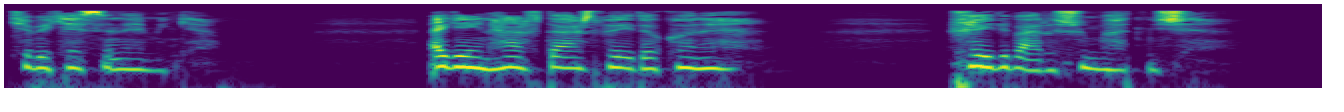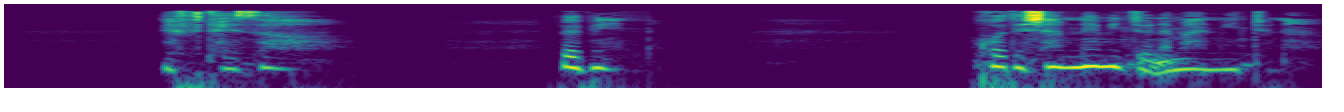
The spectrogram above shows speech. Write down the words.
که به کسی نمیگم. اگه این حرف درس پیدا کنه خیلی براشون بد میشه. افتضاح. ببین خودشم نمی‌دونه من می‌دونم.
